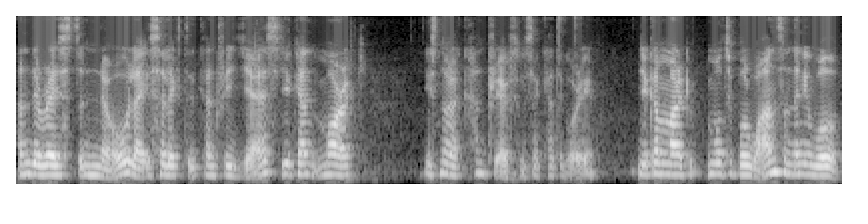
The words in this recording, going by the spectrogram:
and the rest no, like selected country yes. You can mark, it's not a country actually, it's a category. You can mark multiple ones and then it will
